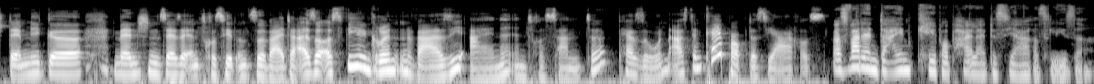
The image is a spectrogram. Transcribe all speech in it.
chinesischstämmige Menschen sehr, sehr interessiert und so weiter. Also aus vielen Gründen war sie eine interessante Person aus dem K-Pop des Jahres. Was war denn dein K-Pop-Highlight des Jahres, Lisa?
